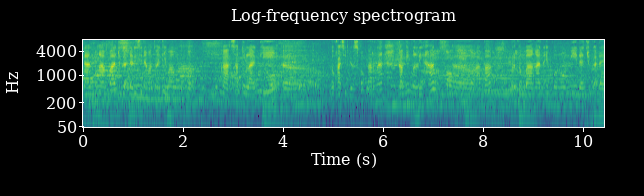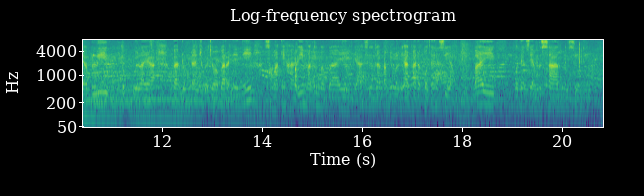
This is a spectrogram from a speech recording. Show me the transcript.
Dan mengapa juga dari Cinema 21 untuk membuka satu lagi uh, lokasi bioskop karena kami melihat uh, apa perkembangan ekonomi dan juga daya beli untuk wilayah Bandung dan juga Jawa Barat ini semakin hari makin membaik ya sehingga kami melihat ada potensi yang baik potensi yang besar di sini.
